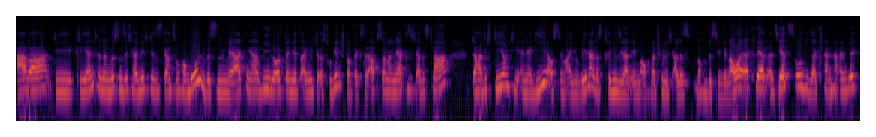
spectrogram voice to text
Aber die Klientinnen müssen sich halt nicht dieses ganze Hormonwissen merken, ja, wie läuft denn jetzt eigentlich der Östrogenstoffwechsel ab, sondern merken sich alles klar, da habe ich die und die Energie aus dem Ayurveda. Das kriegen sie dann eben auch natürlich alles noch ein bisschen genauer erklärt als jetzt so, dieser kleine Einblick.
